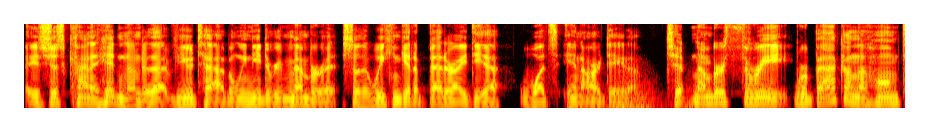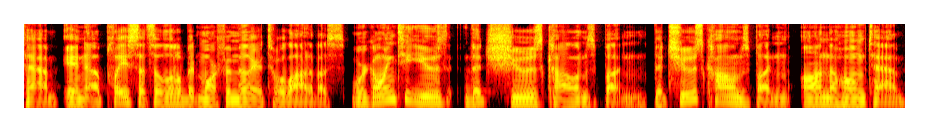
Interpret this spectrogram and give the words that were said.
It's just kind of hidden under that view tab and we need to remember it so that we can get a better idea what's in our data. Tip number three, we're back on the home tab in a place that's a little bit more familiar to a lot of us. We're going to use the choose columns button. The choose columns button on the home tab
